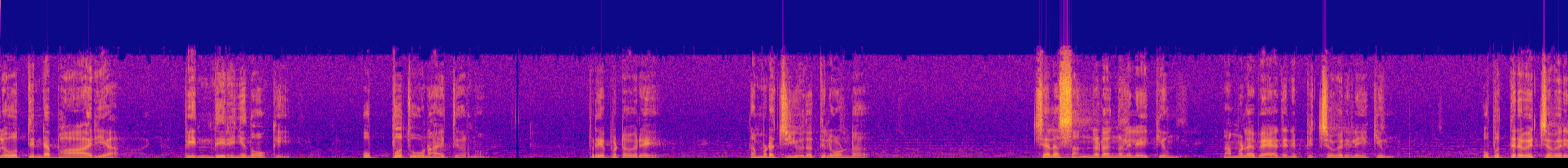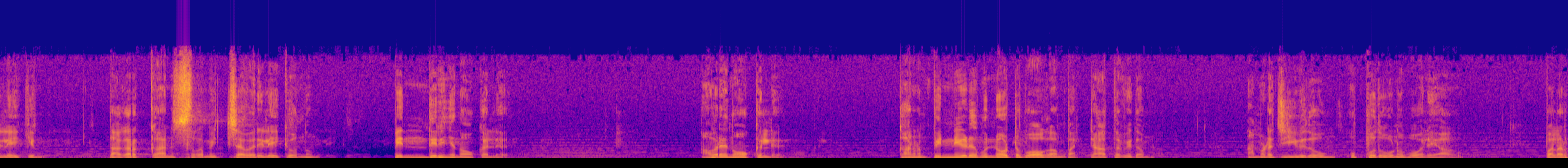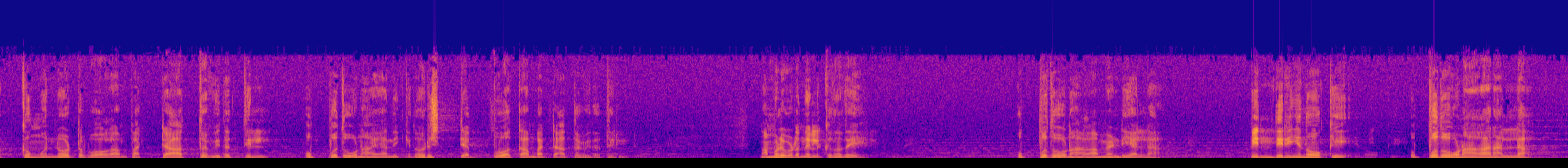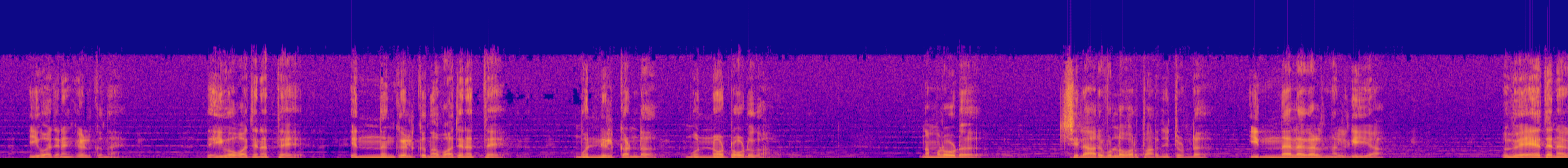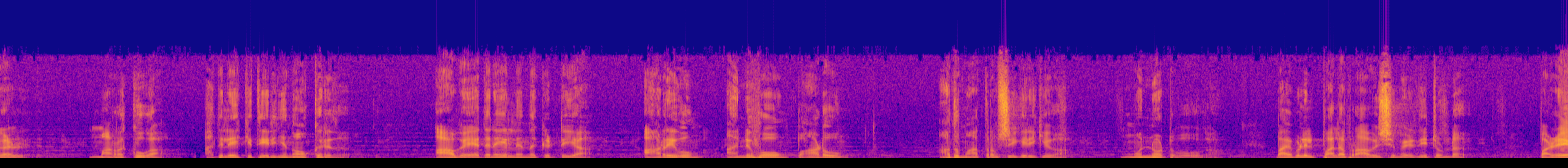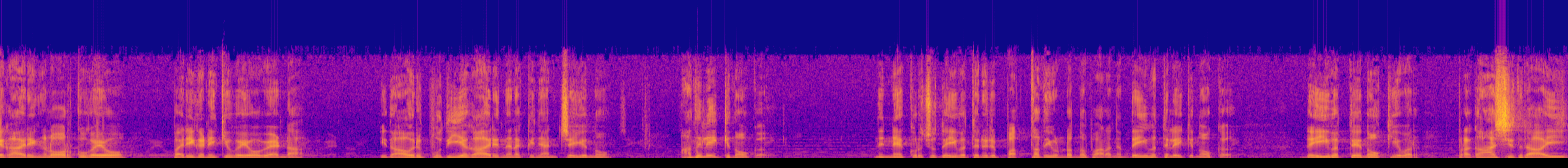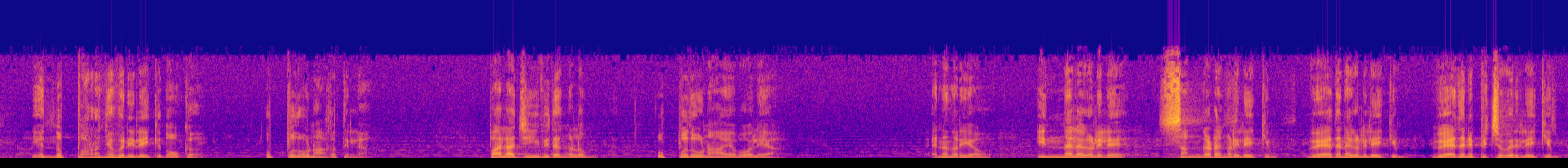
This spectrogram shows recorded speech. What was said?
ലോത്തിന്റെ ഭാര്യ പിന്തിരിഞ്ഞു നോക്കി ഉപ്പ് തൂണായി തീർന്നു. പ്രിയപ്പെട്ടവരെ നമ്മുടെ ജീവിതത്തിലുണ്ട് ചില സങ്കടങ്ങളിലേക്കും നമ്മളെ വേദനിപ്പിച്ചവരിലേക്കും ഉപദ്രവിച്ചവരിലേക്കും തകർക്കാൻ ശ്രമിച്ചവരിലേക്കൊന്നും പിന്തിരിഞ്ഞ് നോക്കല്ല് അവരെ നോക്കല്ല് കാരണം പിന്നീട് മുന്നോട്ട് പോകാൻ പറ്റാത്ത വിധം നമ്മുടെ ജീവിതവും ഉപ്പ് തൂണ് പോലെയാകും. പലർക്കും മുന്നോട്ട് പോകാൻ പറ്റാത്ത വിധത്തിൽ ഉപ്പ് തൂണായാ നിൽക്കുന്ന ഒരു സ്റ്റെപ്പ് വെക്കാൻ പറ്റാത്ത വിധത്തിൽ. നമ്മളിവിടെ നിൽക്കുന്നതേ ഉപ്പ് തൂണാകാൻ വേണ്ടിയല്ല. പിന്തിരിഞ്ഞ് നോക്കി ഉപ്പ് തൂണാകാനല്ല ഈ വചനം കേൾക്കുന്നത് ദൈവവചനത്തെ എന്നും കേൾക്കുന്ന വചനത്തെ മുന്നിൽ കണ്ട് മുന്നോട്ടോടുക. നമ്മളോട് ചില അറിവുള്ളവർ പറഞ്ഞിട്ടുണ്ട് ഇന്നലകൾ നൽകിയ വേദനകൾ മറക്കുക അതിലേക്ക് തിരിഞ്ഞു നോക്കരുത്. ആ വേദനയിൽ നിന്ന് കിട്ടിയ അറിവും അനുഭവവും പാഠവും അതുമാത്രം സ്വീകരിക്കുക മുന്നോട്ട് പോവുക. ബൈബിളിൽ പല പ്രാവശ്യം എഴുതിയിട്ടുണ്ട് പഴയ കാര്യങ്ങൾ ഓർക്കുകയോ പരിഗണിക്കുകയോ വേണ്ട. ഇതാ ഒരു പുതിയ കാര്യം നിനക്ക് ഞാൻ ചെയ്യുന്നു അതിലേക്ക് നോക്ക്. നിന്നെക്കുറിച്ച് ദൈവത്തിനൊരു പദ്ധതിയുണ്ടെന്ന് പറഞ്ഞ് ദൈവത്തിലേക്ക് നോക്ക്. ദൈവത്തെ നോക്കിയവർ പ്രകാശിതരായി എന്ന് പറഞ്ഞവനിലേക്ക് നോക്ക്. ഉപ്പ് തൂണാകത്തില്ല. പല ജീവിതങ്ങളും ഉപ്പ് തൂണായ പോലെയാ. എന്നറിയാവോ? ഇന്നലകളിലെ സങ്കടങ്ങളിലേക്കും വേദനകളിലേക്കും വേദനിപ്പിച്ചവരിലേക്കും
